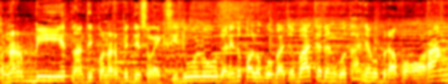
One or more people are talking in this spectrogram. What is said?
penerbit. Nanti penerbit diseleksi dulu. Dan itu kalau gue baca-baca dan gue tanya beberapa orang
